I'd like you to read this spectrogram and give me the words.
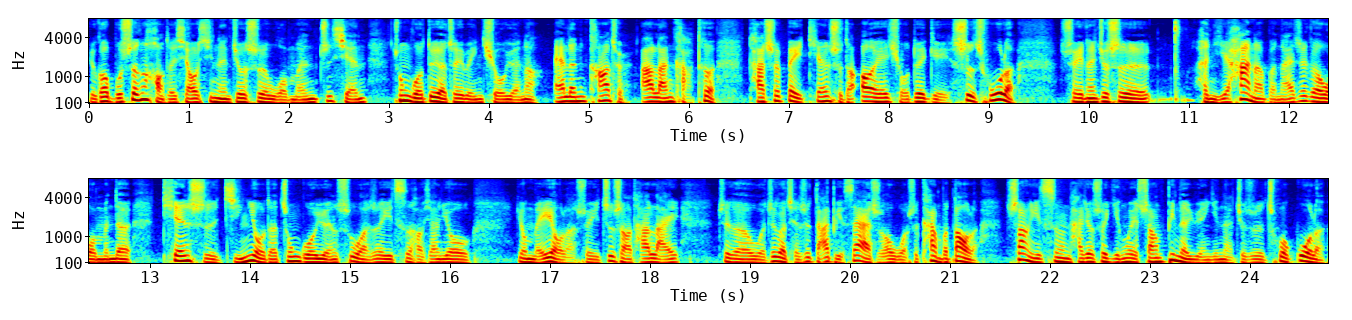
有个不是很好的消息呢，就是我们之前中国队的这名球员呢，Alan Carter 阿兰卡特，他是被天使的二 A 球队给释出了，所以呢，就是 很遗憾呢，本来这个我们的天使仅有的中国元素啊，这一次好像又又没有了，所以至少他来。这个我这个城市打比赛的时候，我是看不到了。上一次呢，他就是因为伤病的原因呢，就是错过了，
